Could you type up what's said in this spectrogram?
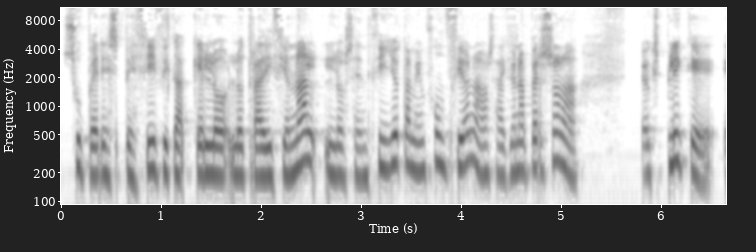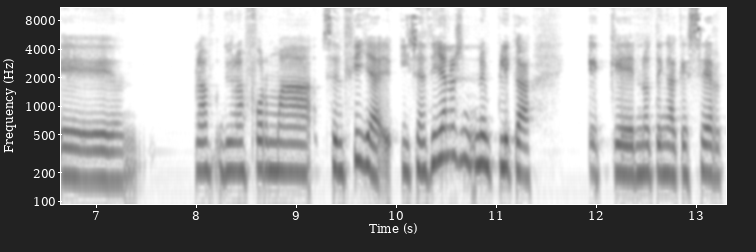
súper específica, que lo, tradicional, lo sencillo también funciona. O sea, que una persona lo explique eh, de una forma sencilla, y sencilla no, implica que no tenga que ser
